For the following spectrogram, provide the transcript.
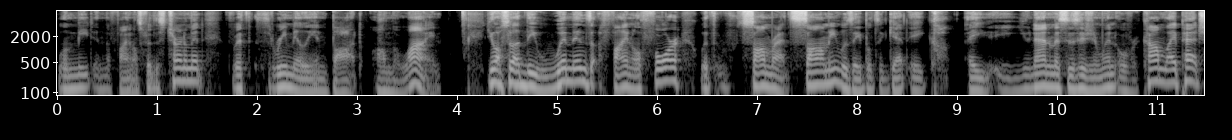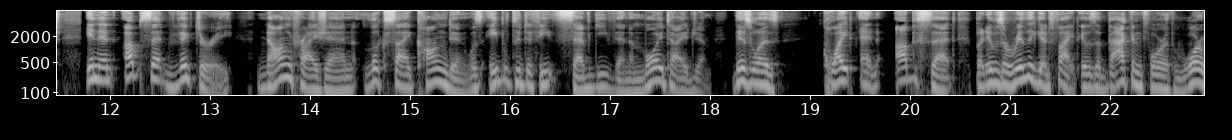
will meet in the finals for this tournament with 3 million baht on the line. You also had the women's final four with Somratsamee was able to get a, a, a unanimous decision win over Kamlaipetch in an upset victory Nong Prajan Luksai Kongdin was able to defeat Sevgi Venom Muay Thai Gym. This was quite an upset, but it was a really good fight. It was a back and forth war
